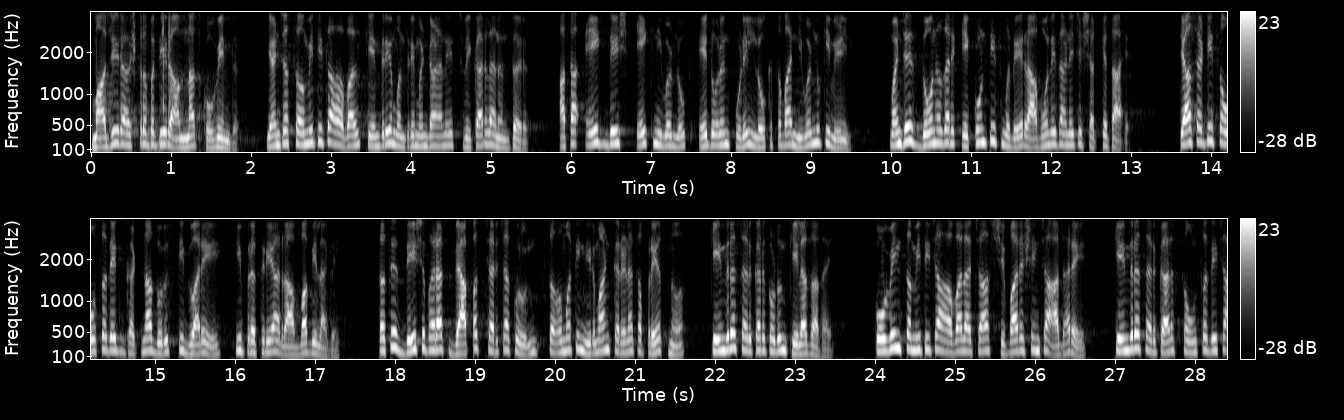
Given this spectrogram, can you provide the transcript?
माजी राष्ट्रपती रामनाथ कोविंद यांच्या समितीचा अहवाल केंद्रीय मंत्रिमंडळाने स्वीकारल्यानंतर आता एक देश एक निवडणूक हे धोरण पुढील लोकसभा निवडणुकीवेळी म्हणजेच दोन हजार एकोणतीसमध्ये राबवले जाण्याची शक्यता आहे. त्यासाठी संसदेत घटना दुरुस्तीद्वारे ही प्रक्रिया राबवावी लागेल. तसेच देशभरात व्यापक चर्चा करून सहमती निर्माण करण्याचा प्रयत्न केंद्र सरकारकडून केला जात आहे. कोविंद समितीच्या अहवालाच्या शिफारशींच्या आधारे केंद्र सरकार संसदेच्या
